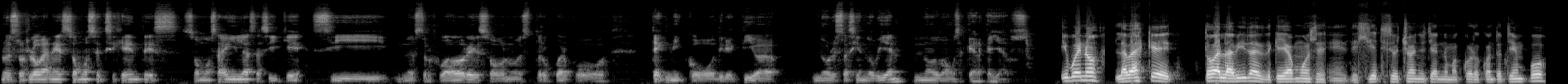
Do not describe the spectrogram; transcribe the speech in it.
nuestro eslogan es somos exigentes, somos águilas, así que si nuestros jugadores o nuestro cuerpo técnico o directiva no lo está haciendo bien, no nos vamos a quedar callados. Y bueno, la verdad es que toda la vida, desde que llevamos eh, 17, 18 años, ya no me acuerdo cuánto tiempo,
